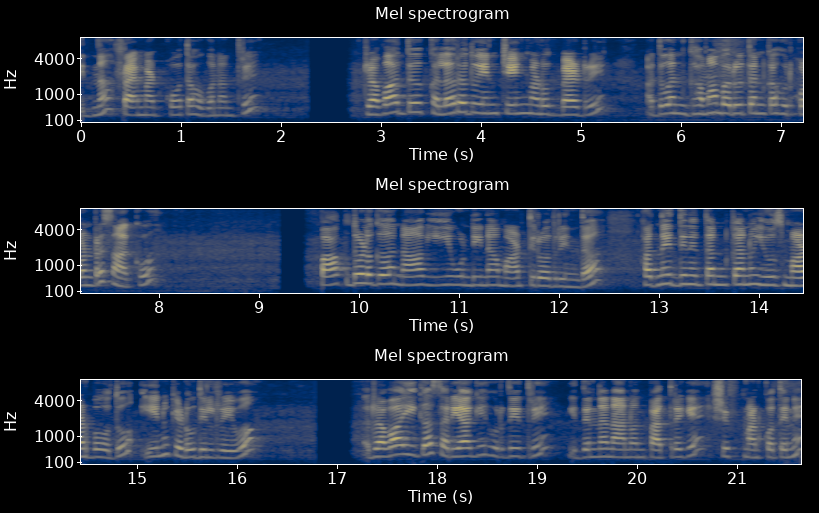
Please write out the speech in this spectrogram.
ಇದನ್ನ ಫ್ರೈ ಮಾಡ್ಕೋತಾ ಹೋಗೋಣಂತ್ರಿ ರವಾದ ಕಲರ್ ಅದು ಏನು ಚೇಂಜ್ ಮಾಡೋದು ಬ್ಯಾಡ್ರಿ. ಅದು ಒಂದು ಘಮ ಬರೋ ತನಕ ಹುರ್ಕೊಂಡ್ರೆ ಸಾಕು. ಪಾಕದೊಳಗೆ ನಾವು ಈ ಉಂಡಿನ ಮಾಡ್ತಿರೋದ್ರಿಂದ ಹದಿನೈದು ದಿನದ ತನಕನೂ ಯೂಸ್ ಮಾಡ್ಬೋದು. ಏನೂ ಕೆಡೋದಿಲ್ಲ ರೀ ಇವು. ರವೆ ಈಗ ಸರಿಯಾಗಿ ಹುರಿದೈತ್ರಿ. ಇದನ್ನು ನಾನೊಂದು ಪಾತ್ರೆಗೆ ಶಿಫ್ಟ್ ಮಾಡ್ಕೋತೇನೆ.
